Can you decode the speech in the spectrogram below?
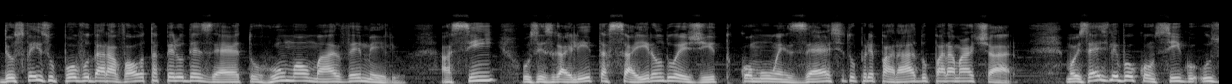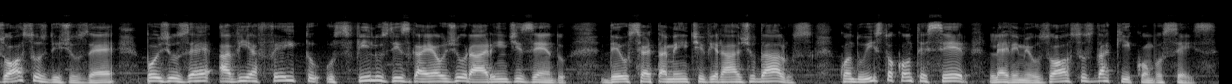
Deus fez o povo dar a volta pelo deserto rumo ao Mar Vermelho. Assim, os israelitas saíram do Egito como um exército preparado para marchar. Moisés levou consigo os ossos de José, pois José havia feito os filhos de Israel jurarem, dizendo: Deus certamente virá ajudá-los. Quando isto acontecer, levem meus ossos daqui com vocês.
